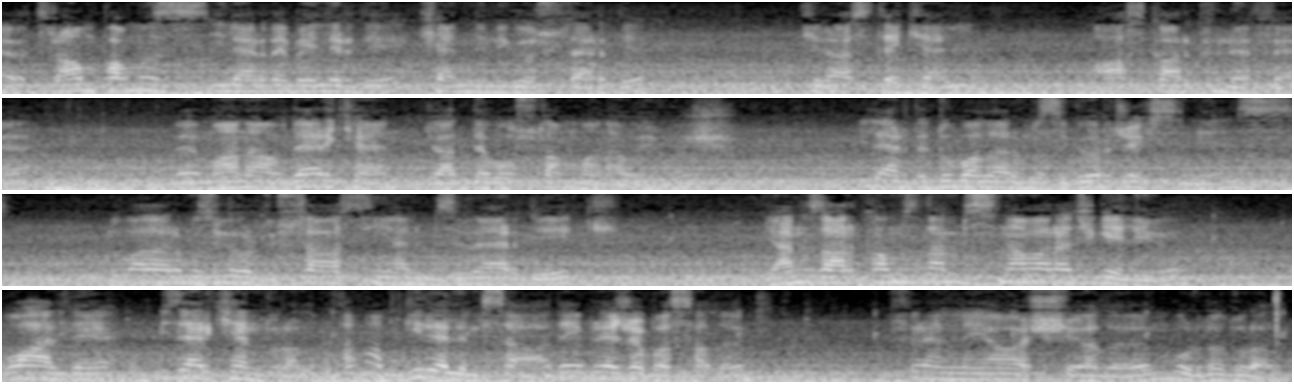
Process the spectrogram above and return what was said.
Evet rampamız ileride belirdi. Kendini gösterdi. Kiraz tekel, Asgar künefe ve manav derken Caddebostan manavıymış. İleride dubalarımızı göreceksiniz. Dubalarımızı gördük. Sağ sinyalimizi verdik. Yalnız arkamızdan bir sınav aracı geliyor. O halde biz erken duralım tamam? Girelim sağa, debriyaja basalım. Frenle yavaşlayalım. Burada duralım.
